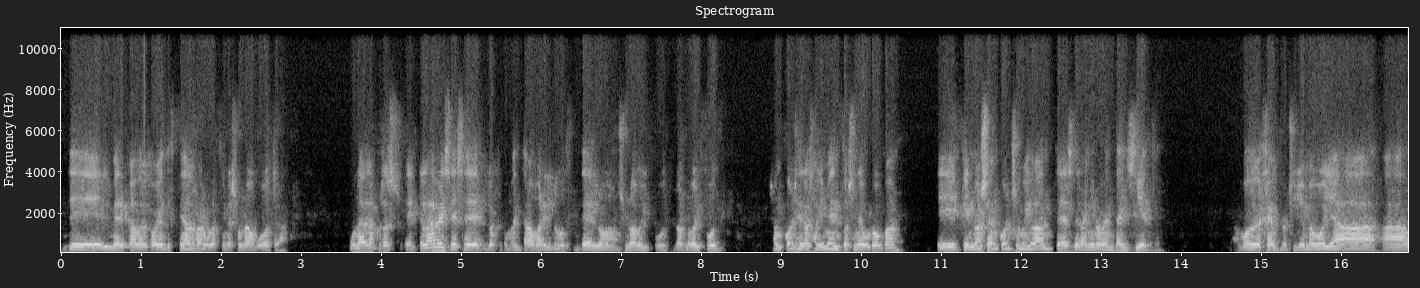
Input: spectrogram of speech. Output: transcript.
mercado al que vayan destinados, la regulación es una u otra. Una de las cosas eh, claves es lo que comentaba Mariluz de los novel food. Los novel food son considerados alimentos en Europa que no se han consumido antes del año 97. A modo de ejemplo, si yo me voy a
